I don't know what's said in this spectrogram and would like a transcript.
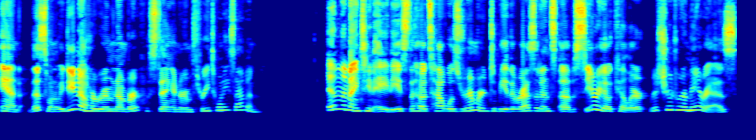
And this one, we do know her room number, was staying in room 327. In the 1980s, the hotel was rumored to be the residence of serial killer Richard Ramirez,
